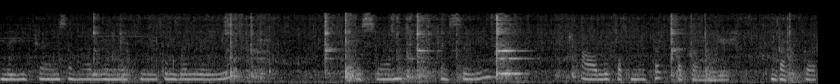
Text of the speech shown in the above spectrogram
देखिए फ्रेंड्स हमारी मेथी बिल्कुल गल गई है इसे हम ऐसे ही आलू पकने तक पकाएँगे। ढककर।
